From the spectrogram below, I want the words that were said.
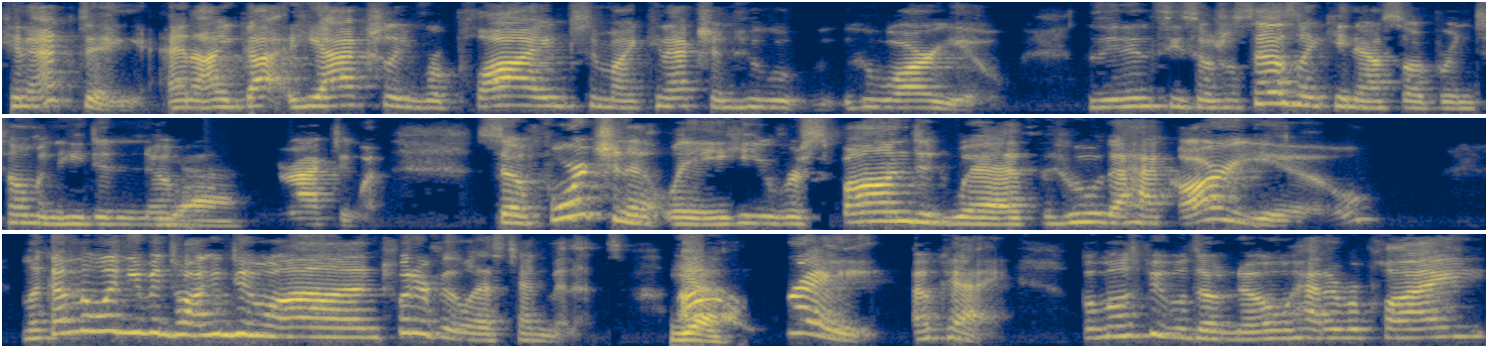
connecting. And I got he actually replied to my connection, who who are you? Because he didn't see social sales link, he now saw Brynne Tillman, he didn't know yeah. interacting with. So fortunately, he responded with, Who the heck are you? like, I'm the one you've been talking to on Twitter for the last 10 minutes. Yeah. Oh, great. Okay but most people don't know how to reply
